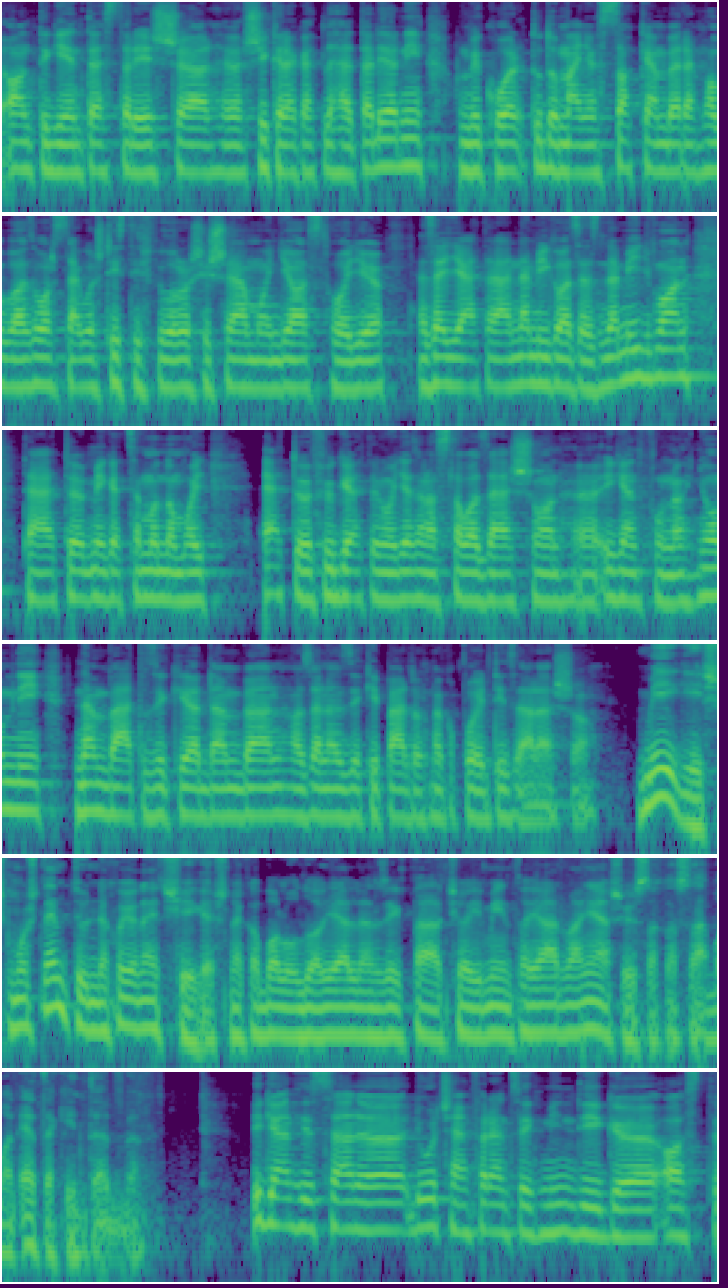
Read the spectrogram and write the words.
antigén teszteléssel sikereket lehet elérni, amikor tudományos szakemberek, maga az országos tisztifőorvos is elmondja azt, hogy ez egyáltalán nem igaz, ez nem így van. Tehát még egyszer mondom, hogy ettől függetlenül, hogy ezen a szavazáson igen fognak nyomni, nem változik érdemben az ellenzéki pártoknak a politizálása. Mégis most nem tűnnek olyan egységesnek a baloldali ellenzék pártjai, mint a járvány első szakaszában e tekintetben. Igen, hiszen Gyurcsány Ferencék mindig azt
